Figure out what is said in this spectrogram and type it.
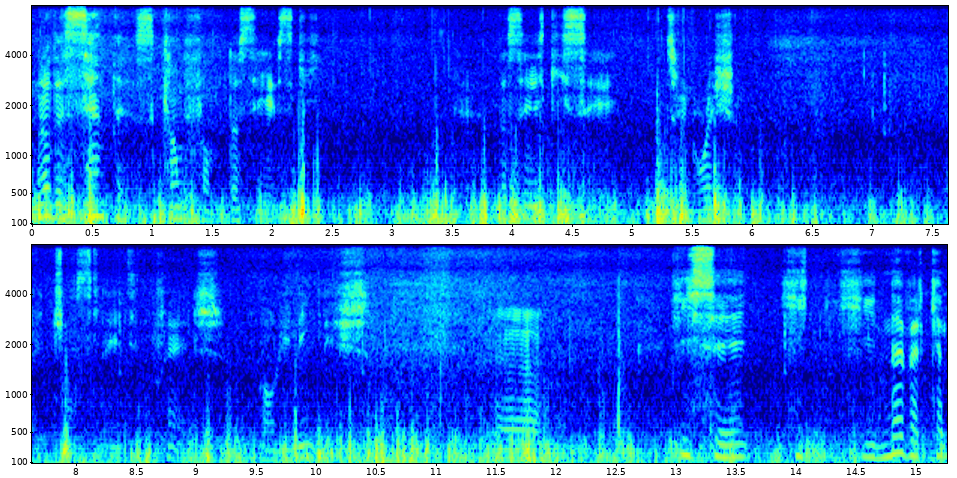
another sentence come from Dostoevsky. Dostoevsky said, it's in Russian, I translate in French or in English. Uh, he said he, he never can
